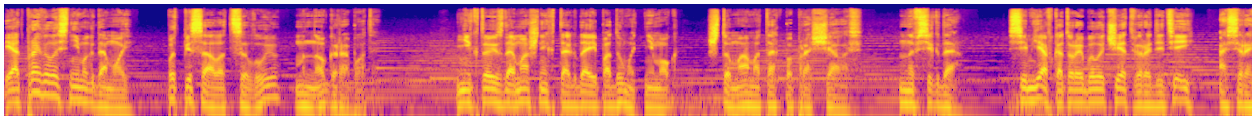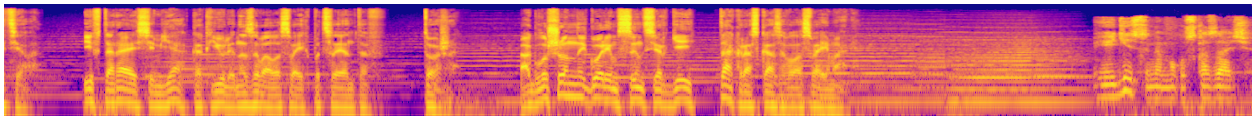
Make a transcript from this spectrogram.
и отправила снимок домой. Подписала «Целую, много работы». Никто из домашних тогда и подумать не мог, что мама так попрощалась. Навсегда. Семья, в которой было четверо детей, осиротела. И вторая семья, как Юля называла своих пациентов, тоже. Оглушенный горем сын Сергей – так рассказывал о своей маме. Я единственное могу сказать,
